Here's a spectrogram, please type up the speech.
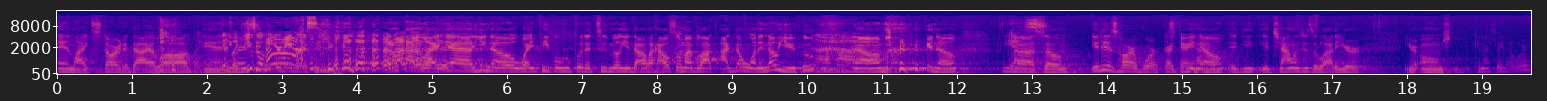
and like start a dialogue. Like, and It's like, you go meet your neighbors. and I'm kind of like, yeah, you know, white people who put a $2 million house on my block, I don't want to know you. Uh-huh. Um, you know? Yes. Uh, so it is hard work. It's I, very you hard. know, it, it challenges a lot of your, your own, sh- can I say that word?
